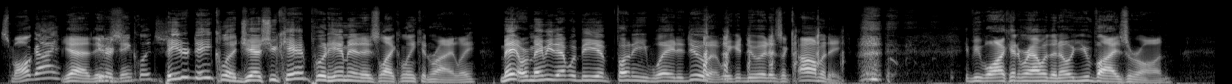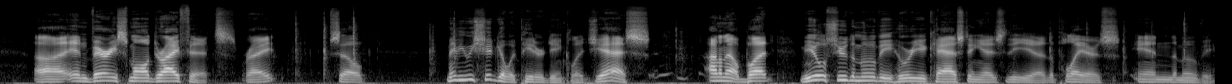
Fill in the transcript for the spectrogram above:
Small guy? Yeah, Peter Dinklage. Peter Dinklage. Yes, you can't put him in as like Lincoln Riley. May, or maybe that would be a funny way to do it. We could do it as a comedy. if you're walking around with an OU visor on, uh, in very small dry fits, right? So maybe we should go with Peter Dinklage. Yes, I don't know, but Muleshoe the movie. Who are you casting as the uh, the players in the movie?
